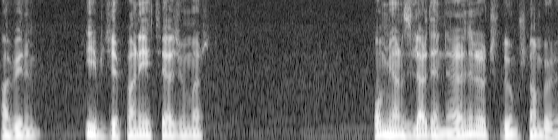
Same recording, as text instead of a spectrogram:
Abi benim iyi bir cephaneye ihtiyacım var. Oğlum yalnız ileride neler neler açılıyormuş lan böyle.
